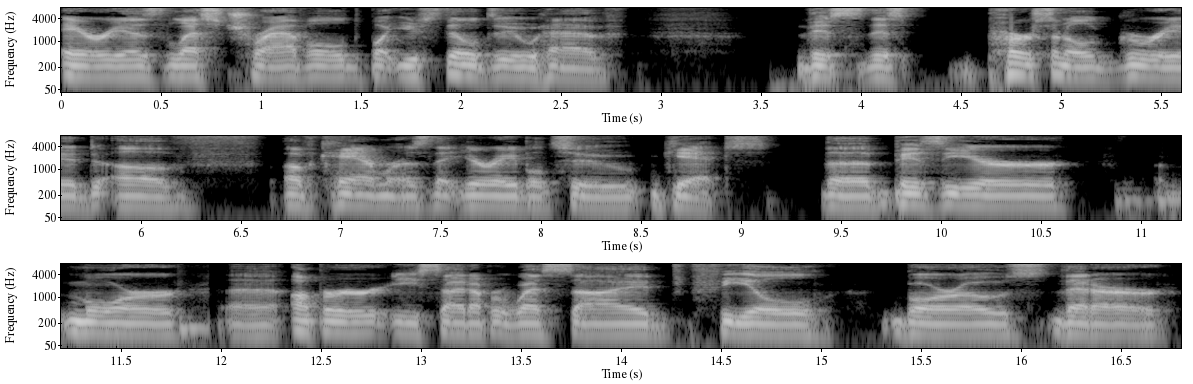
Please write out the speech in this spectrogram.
areas, less traveled, but you still do have this this personal grid of of cameras that you're able to get. The busier, more uh, upper east side, upper west side feel boroughs that are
